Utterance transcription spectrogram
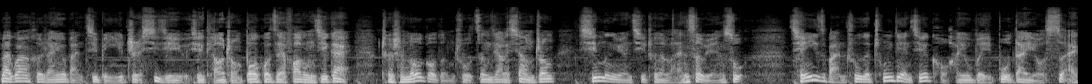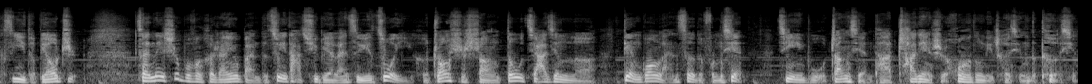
外观和燃油版基本一致，细节有一些调整，包括在发动机盖、车身 logo 等处增加了象征新能源汽车的蓝色元素。前翼子板处的充电接口还有尾部带有 4xe 的标志。在内饰部分和燃油版的最大区别来自于座椅和装饰上都加进了电光蓝色的缝线，进一步彰显它插电式混合动力车型的特性。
